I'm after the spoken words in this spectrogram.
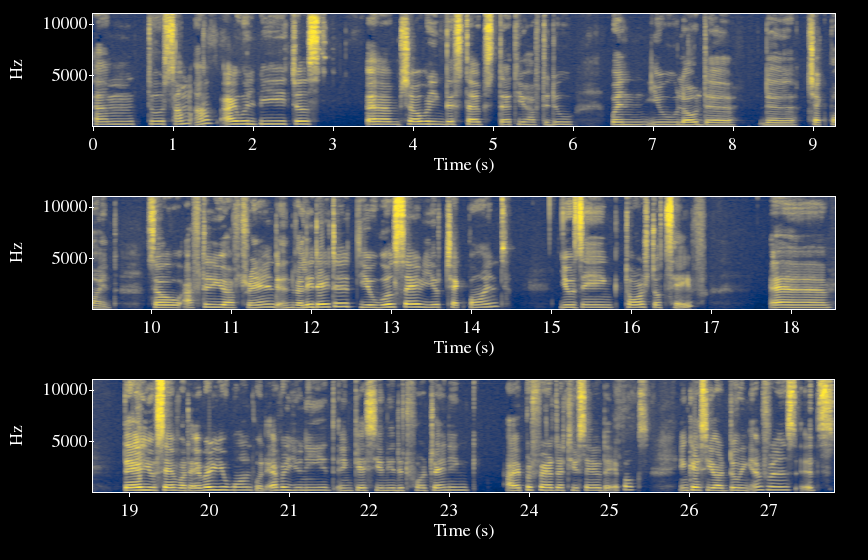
Um, to sum up, I will be just um, showing the steps that you have to do when you load the the checkpoint. So after you have trained and validated, you will save your checkpoint using torch.save. Um, there you save whatever you want, whatever you need in case you need it for training. I prefer that you save the epochs. In case you are doing inference, it's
